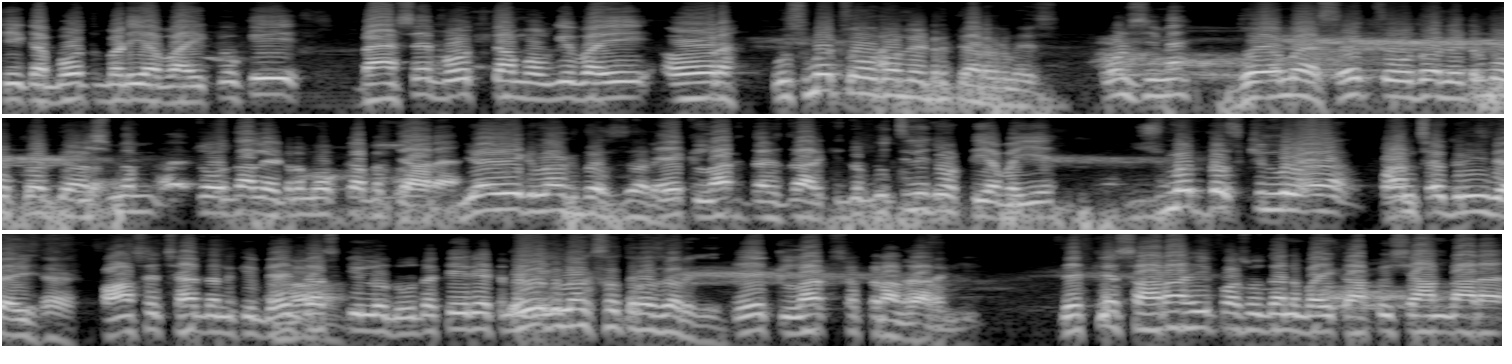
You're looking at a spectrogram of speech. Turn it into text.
ठीक है बहुत बढ़िया भाई क्योंकि भैंसे बहुत कम होगी भाई और उसमें चौदह लीटर तैयार है कौन सी में? जो है मैं चौदह लीटर मौका तैयार इसमें चौदह लीटर मौका पर तैयार है। यह एक लाख दस हज़ार एक लाख दस हज़ार की जो पिछली जोटी है भाई ये इसमें दस किलो है पाँच छह दिन आई है। पाँच से छह दिन की हाँ। दस किलो दूध है के रेट में एक लाख सत्रह हज़ार की। एक लाख सत्रह हज़ार की। देखिए सारा ही पशुधन भाई काफ़ी शानदार है।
